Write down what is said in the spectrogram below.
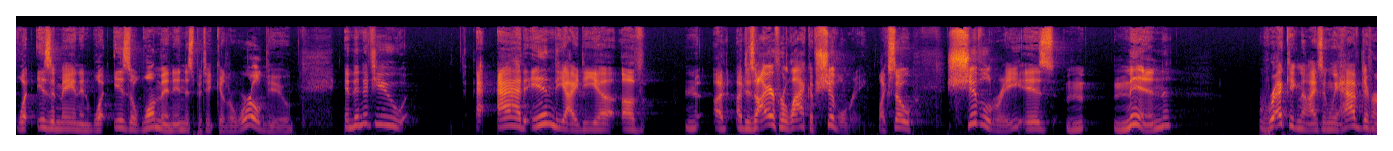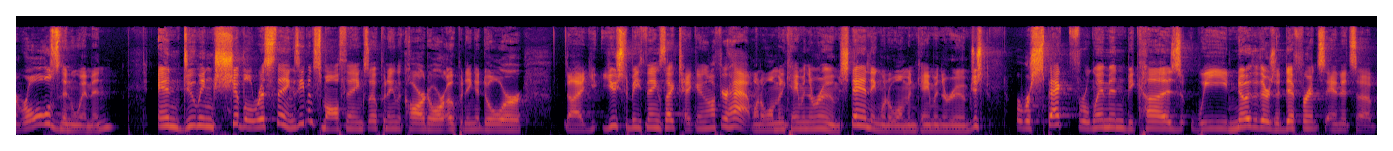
what is a man and what is a woman in this particular worldview and then if you add in the idea of a, a desire for lack of chivalry like so chivalry is m- men recognizing we have different roles than women and doing chivalrous things, even small things, opening the car door, opening a door. Uh, used to be things like taking off your hat when a woman came in the room, standing when a woman came in the room, just respect for women because we know that there's a difference and it's a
